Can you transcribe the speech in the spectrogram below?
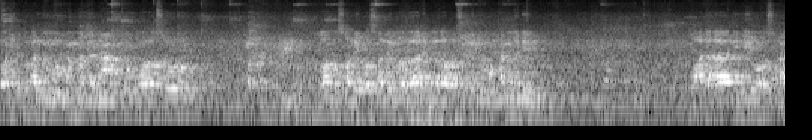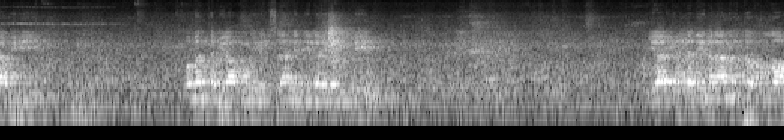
وأشهد أن محمدا عبده ورسوله. اللهم صل وسلم وبارك على رسولنا محمد وعلى آله وأصحابه ومن تبعهم بإحسان إلى يوم الدين. يا أيها الذين آمنوا اتقوا الله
